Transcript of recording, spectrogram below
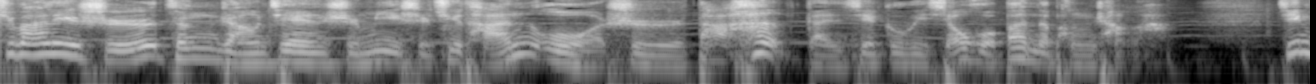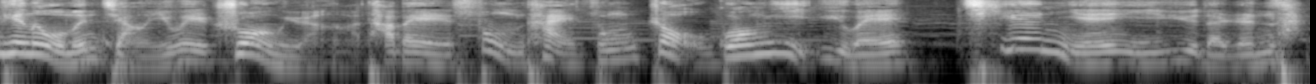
去扒历史，增长见识，密史趣谈。我是大汉，感谢各位小伙伴的捧场啊！今天呢，我们讲一位状元啊，他被宋太宗赵光义誉为千年一遇的人才。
